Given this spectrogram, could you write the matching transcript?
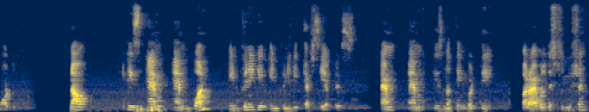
model. Now it is mm1 infinity infinity fcfs mm is nothing but the arrival distribution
